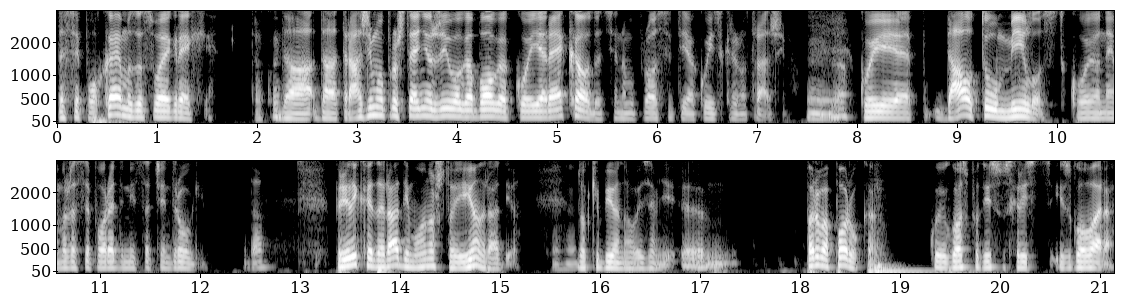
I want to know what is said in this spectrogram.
da se pokajemo za svoje grehe. Tako je. Da, da tražimo proštenje od živoga Boga koji je rekao da će nam oprostiti ako iskreno tražimo. Mm, Da. Koji je dao tu milost koju ne može da se poredi ni sa čim drugim. da. Prilika je da radimo ono što je i on radio Mhm. dok je bio na ovoj zemlji. Em, Prva poruka koju gospod Isus Hrist izgovara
